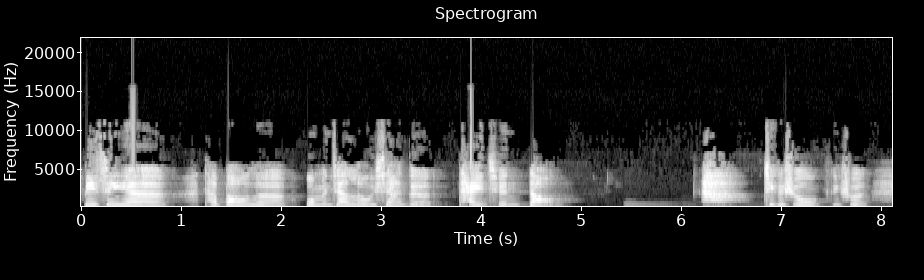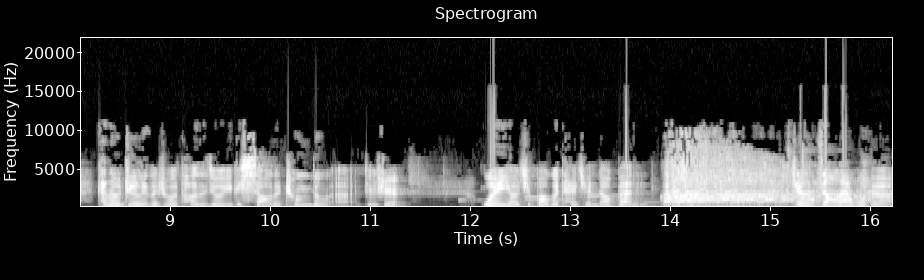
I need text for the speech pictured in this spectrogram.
毕竟啊，他报了我们家楼下的跆拳道。啊这个时候，我跟你说，看到这里的时候，桃子就有一个小的冲动啊，就是我也要去报个跆拳道班。这样将来我的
